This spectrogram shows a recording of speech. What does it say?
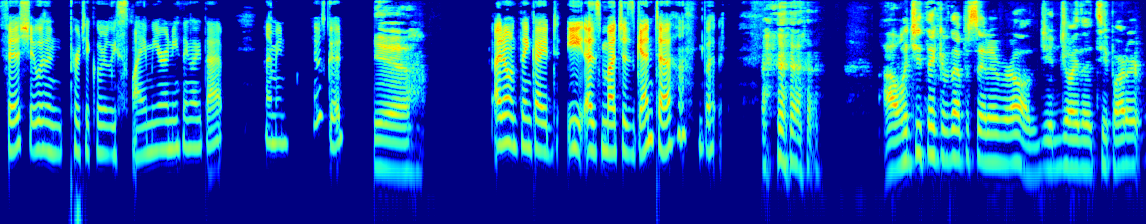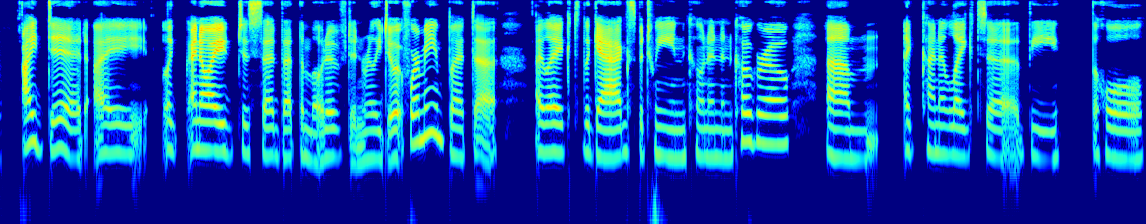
fish. It wasn't particularly slimy or anything like that. I mean, it was good. Yeah. I don't think I'd eat as much as Genta, but uh, what'd you think of the episode overall? Did you enjoy the two-parter? I did. I like I know I just said that the motive didn't really do it for me, but uh I liked the gags between Conan and Kogoro. Um I kind of liked uh, the the whole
